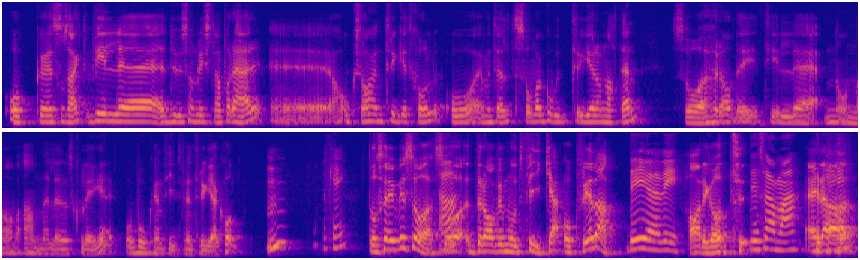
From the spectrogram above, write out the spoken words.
Och eh, som sagt, vill eh, du som lyssnar på det här eh, också ha en trygghetskoll och eventuellt sova god tryggare om natten. Så hör av dig till eh, någon av Ann eller hennes kollegor och boka en tid för en tryggarkoll. Mm, Okej, Då säger vi så, så Ja. drar vi mot fika och fredag. det gör vi. Ha det gott! Detsamma. Hej då!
